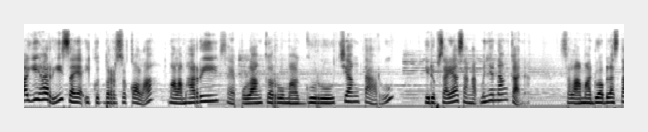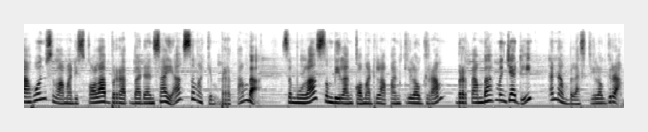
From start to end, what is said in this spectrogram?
Pagi hari saya ikut bersekolah, malam hari saya pulang ke rumah guru Chiang Taru. Hidup saya sangat menyenangkan Selama 12 tahun selama di sekolah berat badan saya semakin bertambah. Semula 9,8 kg bertambah menjadi 16 kg.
